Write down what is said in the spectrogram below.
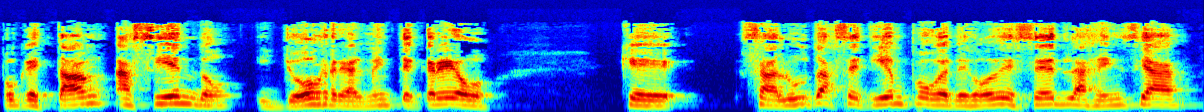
porque están haciendo, y yo realmente creo que Salud hace tiempo que dejó de ser la agencia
